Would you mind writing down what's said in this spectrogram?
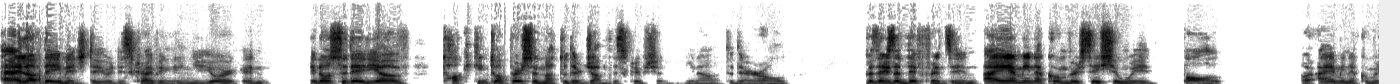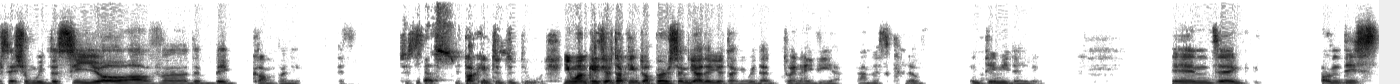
I love the image that you were describing in New York, and and also the idea of talking to a person, not to their job description, you know, to their role, because there's a difference in I am in a conversation with Paul, or I am in a conversation with the CEO of uh, the big company. It's just Yes. you're talking to, to, in one case you're talking to a person, the other you're talking with that to an idea, and it's kind of intimidating. And uh, on this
